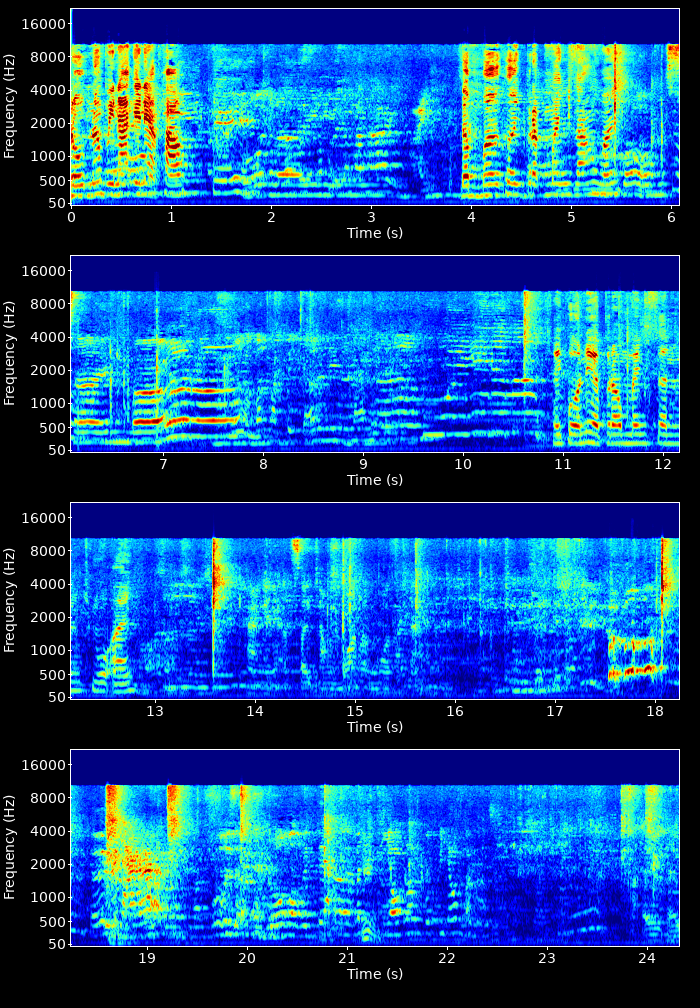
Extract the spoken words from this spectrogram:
រូបហ្នឹងពីណាគេអ្នកផោទេអូយឡើយ តែមើលឃើញព្រឹកមិញសោះវិញបងសែនបារម្ភមិនមិនតិចទៅនេះណាមើលហើយពួកនេះ pro mention ឈ្មោះអីខាងនេះអត់សូវចង់មន់មកតែដែរអើយចាមកពូសរងមកវិញផ្ទះខ្ញុំហ្នឹងពុកខ្ញុំហ្នឹងអីត្រូវ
